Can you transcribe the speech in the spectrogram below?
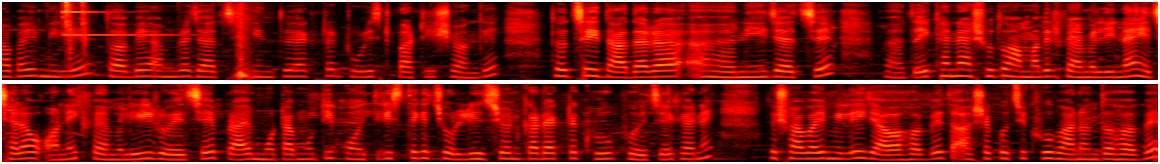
সবাই মিলে, তবে আমরা যাচ্ছি কিন্তু একটা ট্যুরিস্ট পার্টির সঙ্গে। তো সেই দাদারা নিয়ে যাচ্ছে। তো এখানে শুধু আমাদের ফ্যামিলি না, এছাড়াও অনেক ফ্যামিলিই রয়েছে। প্রায় মোটামুটি পঁয়ত্রিশ থেকে চল্লিশ জনকার একটা গ্রুপ হয়েছে এখানে। তো সবাই মিলেই যাওয়া হবে। তো আশা করছি খুব আনন্দ হবে।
